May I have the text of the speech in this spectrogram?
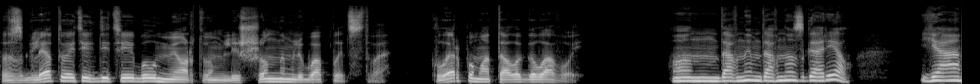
Взгляд у этих детей был мертвым, лишенным любопытства. Клэр помотала головой. «Он давным-давно сгорел. Я...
